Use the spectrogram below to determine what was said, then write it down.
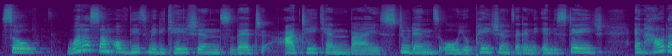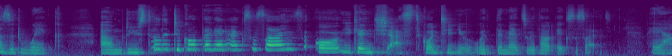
So what are some of these medications that are taken by students or your patients at an early stage, and how does it work? Um, do you still need to go back and exercise, or you can just continue with the meds without exercise? Yeah,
